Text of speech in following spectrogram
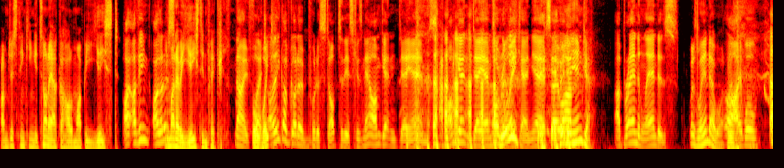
I'm just thinking it's not alcohol. It might be yeast. I, I think I got You to might have a yeast infection. no Fletch. I think I've got to put a stop to this because now I'm getting DMs. I'm getting DMs Oh, on really? the weekend. Yeah. So Who um, DM'd you? uh, Brandon Landers. What does Lando want? Oh, well,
